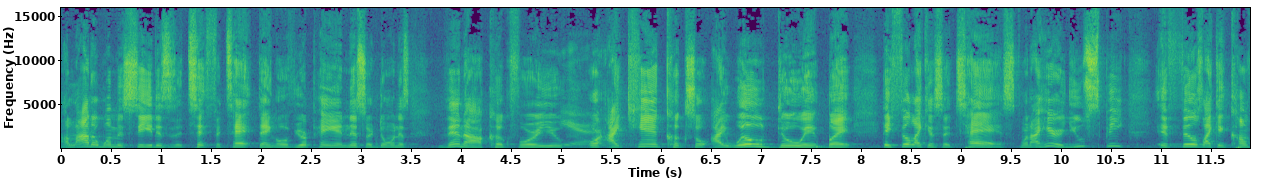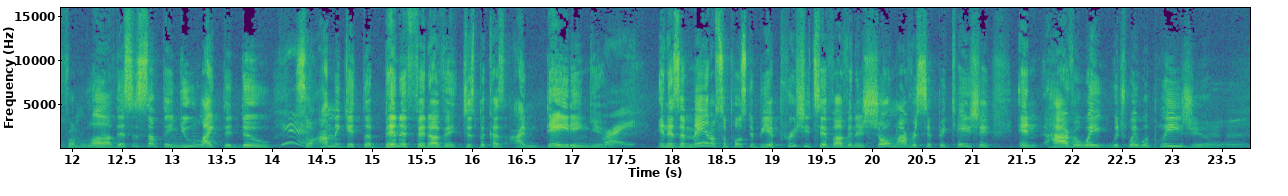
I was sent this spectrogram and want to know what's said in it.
A lot of women see this as a tit for tat thing. Or if you're paying this or doing this, then I'll cook for you. Yeah. Or I can cook, so I will do it. But they feel like it's a task. When I hear you speak, it feels like it come from love. This is something you like to do, Mm-hmm. Yeah. so I'm gonna get the benefit of it just because I'm dating you. Right. And as a man, I'm supposed to be appreciative of it and show my reciprocation in however way, which way would please you. Mm-hmm.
